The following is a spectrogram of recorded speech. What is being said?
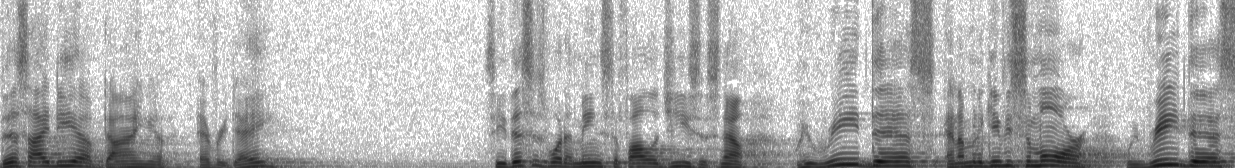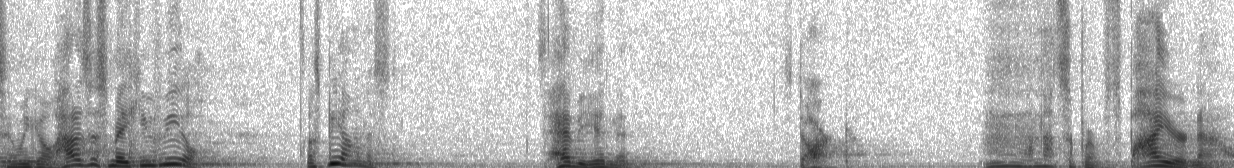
this idea of dying every day, see, this is what it means to follow Jesus. Now, we read this, and I'm going to give you some more. We read this, and we go, How does this make you feel? Let's be honest. It's heavy, isn't it? It's dark. Mm, I'm not super inspired now.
